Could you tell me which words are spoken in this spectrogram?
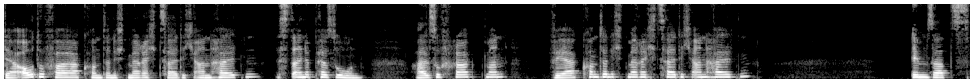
der Autofahrer konnte nicht mehr rechtzeitig anhalten ist eine Person. Also fragt man wer konnte nicht mehr rechtzeitig anhalten? Im Satz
